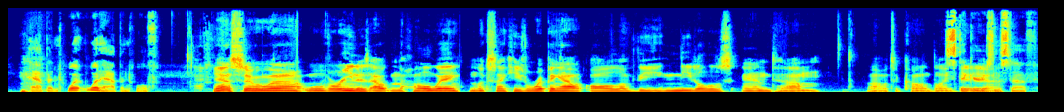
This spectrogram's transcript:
happened. What what happened, Wolf? Yeah, so uh, Wolverine is out in the hallway. It looks like he's ripping out all of the needles and um, uh, what's it called? Like the, Stickers uh, and stuff.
